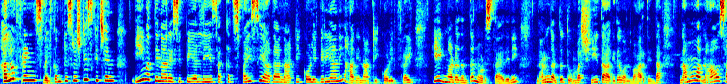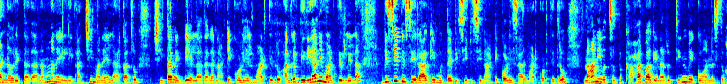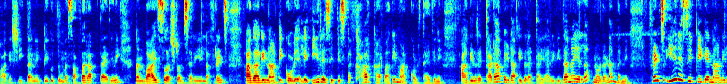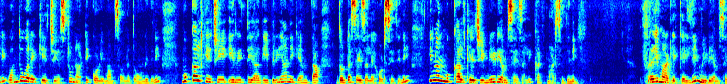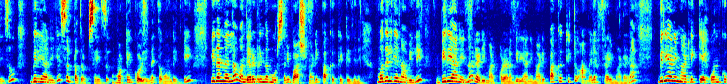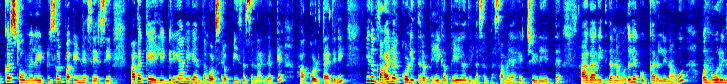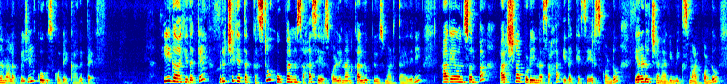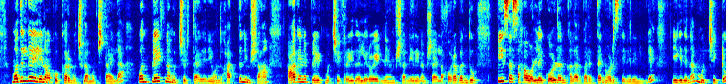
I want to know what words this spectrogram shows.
Hello friends welcome to Srushti's kitchen ಇವತ್ತಿನ ರೆಸಿಪಿಯಲ್ಲಿ ಸಖತ್ ಸ್ಪೈಸಿ ಆದ ನಾಟಿ ಕೋಳಿ ಬಿರಿಯಾನಿ ಹಾಗೆ ನಾಟಿ ಕೋಳಿ ಫ್ರೈ ಹೇಗೆ ಮಾಡೋದಂತ ನೋಡಿಸ್ತಾ ಇದ್ದೀನಿ. ನನಗಂತೂ ತುಂಬ ಶೀತ ಆಗಿದೆ ಒಂದು ವಾರದಿಂದ. ನಮ್ಮ, ನಾವು ಸಣ್ಣವರಿದ್ದಾಗ ನಮ್ಮ ಮನೆಯಲ್ಲಿ ಅಜ್ಜಿ ಮನೆಯಲ್ಲಿ ಯಾರಿಗಾದರೂ ಶೀತ ನೆಗಡಿ ಎಲ್ಲಾದಾಗ ನಾಟಿ ಕೋಳಿಯಲ್ಲಿ ಮಾಡ್ತಿದ್ರು. ಅಂದರೆ ಬಿರಿಯಾನಿ ಮಾಡ್ತಿರ್ಲಿಲ್ಲ. ಬಿಸಿ ಬಿಸಿ ರಾಗಿ ಮುದ್ದೆ, ಬಿಸಿ ಬಿಸಿ ನಾಟಿ ಕೋಳಿ ಸಾರು ಮಾಡಿಕೊಡ್ತಿದ್ರು. ನಾನು ಇವತ್ತು ಸ್ವಲ್ಪ ಖಾರವಾಗಿ ಏನಾದರೂ ತಿನ್ನಬೇಕು ಅನ್ನಿಸ್ತು. ಹಾಗೆ ಶೀತ ನೆಗಡಿಗೂ ತುಂಬ ಸಫರ್ ಆಗ್ತಾ ಇದ್ದೀನಿ. ನನ್ನ ವಾಯ್ಸು ಅಷ್ಟೊಂದು ಸರಿ ಇಲ್ಲ ಫ್ರೆಂಡ್ಸ್. ಹಾಗಾಗಿ ನಾಟಿ ಕೋಳಿಯಲ್ಲಿ ಈ ರೆಸಿಪೀಸ್ನ ಖಾರ ಖಾರವಾಗಿ ಮಾಡ್ಕೊಳ್ತಾ ಇದ್ದೀನಿ. ಹಾಗಿದ್ರೆ ತಡ ಬೇಡ, ಇದರ ತಯಾರಿ ವಿಧಾನ ಎಲ್ಲ ನೋಡೋಣ ಬನ್ನಿ. ಫ್ರೆಂಡ್ಸ್ ಈ ರೆಸಿಪಿಗೆ ನಾನಿಲ್ಲಿ ಒಂದೂವರೆ ಕೆ ಜಿಯಷ್ಟು ನಾಟಿ ಕೋಳಿ ಮಾಂಸವನ್ನು ತೊಗೊಂಡಿದ್ದೀನಿ. ಮುಕ್ಕಾಲು ಕೆ ಜಿ ಈ ರೀತಿಯಾಗಿ ಬಿರಿಯಾನಿಗೆ ಅಂತ ದೊಡ್ಡ ಸೈಜಲ್ಲೇ ಹೊಡೆಸಿದ್ದೀನಿ. ಇನ್ನೊಂದು ಮುಕ್ಕಾಲು ಕೆ ಜಿ ಮೀಡಿಯಮ್ ಸೈಜಲ್ಲಿ ಕಟ್ ಮಾಡಿಸಿದ್ದೀನಿ. ಫ್ರೈ ಮಾಡಲಿಕ್ಕೆ ಇಲ್ಲಿ ಮೀಡಿಯಮ್ ಸೈಜು, ಬಿರಿಯಾನಿಗೆ ಸ್ವಲ್ಪ ದೊಡ್ಡ ಸೈಜು. ಮೊಟ್ಟೆ ಕೋಳಿನೇ ತೊಗೊಂಡಿದ್ವಿ. ಇದನ್ನೆಲ್ಲ ಒಂದೆರಡರಿಂದ ಮೂರು ಸರಿ ವಾಶ್ ಮಾಡಿ ಪಾಕಕ್ಕಿಟ್ಟಿದ್ದೀನಿ ಮೊದಲಿಗೆ ನಾವಿಲ್ಲಿ ಬಿರಿಯಾನಿನ ರೆಡಿ ಮಾಡ್ಕೊಳ್ಳೋಣ. ಬಿರಿಯಾನಿ ಮಾಡಿ ಪಾಕಕ್ಕಿಟ್ಟು ಆಮೇಲೆ ಫ್ರೈ ಮಾಡೋಣ. ಬಿರಿಯಾನಿ ಮಾಡಲಿಕ್ಕೆ ಒಂದು ಕುಕ್ಕರ್ ಸ್ಟವ್ ಮೇಲೆ ಇಟ್ಟು ಸ್ವಲ್ಪ ಎಣ್ಣೆ ಸೇರಿಸಿ, ಅದಕ್ಕೆ ಇಲ್ಲಿ ಬಿರಿಯಾನಿಗೆ ಅಂತ ಹೊಡೆಸಿರೋ ಪೀಸಸನ್ನು ಇದಕ್ಕೆ ಹಾಕ್ಕೊಳ್ತಾ ಇದ್ದೀನಿ. ಇದು ಬಾಯ್ಲರ್ ಕೋಳಿ ಥರ ಬೇಗ ಬೇಯೋದಿಲ್ಲ, ಸ್ವಲ್ಪ ಸಮಯ ಹೆಚ್ಚು ಹಿಡಿಯುತ್ತೆ. ಹಾಗಾಗಿ ಇದನ್ನು ಮೊದಲೇ ಕುಕ್ಕರಲ್ಲಿ ನಾವು ಒಂದು ಮೂರಿಂದ ನಾಲ್ಕು ವಿಜಿಲ್ ಕೂಗಿಸ್ಕೋಬೇಕಾಗುತ್ತೆ. ಈಗ ಇದಕ್ಕೆ ರುಚಿಗೆ ತಕ್ಕಷ್ಟು ಉಪ್ಪನ್ನು ಸಹ ಸೇರಿಸ್ಕೊಳ್ಳಿ. ನಾನು ಕಲ್ಲುಪ್ಪು ಯೂಸ್ ಮಾಡ್ತಾ ಇದ್ದೀನಿ. ಹಾಗೆ ಒಂದು ಸ್ವಲ್ಪ ಅರಿಶಿನ ಪುಡಿಯನ್ನು ಸಹ ಇದಕ್ಕೆ ಸೇರಿಸ್ಕೊಂಡು ಎರಡು ಚೆನ್ನಾಗಿ ಮಿಕ್ಸ್ ಮಾಡಿಕೊಂಡು ಮೊದಲಿಗೆ ಇಲ್ಲಿ ನಾವು ಕುಕ್ಕರ್ ಮುಚ್ಚಳ ಮುಚ್ತಾ ಇಲ್ಲ. ಒಂದು ಪ್ಲೇಟ್ನ ಮುಚ್ಚಿಡ್ತಾ ಇದ್ದೀನಿ. ಒಂದು ಹತ್ತು ನಿಮಿಷ ಹಾಗೆಯೇ ಪ್ಲೇಟ್ ಮುಚ್ಚಿಟ್ರೆ ಇದರಲ್ಲಿರೋ ಎಣ್ಣೆ ಅಂಶ, ನೀರಿನ ಅಂಶ ಎಲ್ಲ ಹೊರಬಂದು ಪೀಸ ಸಹ ಒಳ್ಳೆ ಗೋಲ್ಡನ್ ಕಲರ್ ಬರುತ್ತೆ. ನೋಡಿಸ್ತೀನಿ ರೀ ನಿಮಗೆ. ಈಗ ಇದನ್ನು ಮುಚ್ಚಿಟ್ಟು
